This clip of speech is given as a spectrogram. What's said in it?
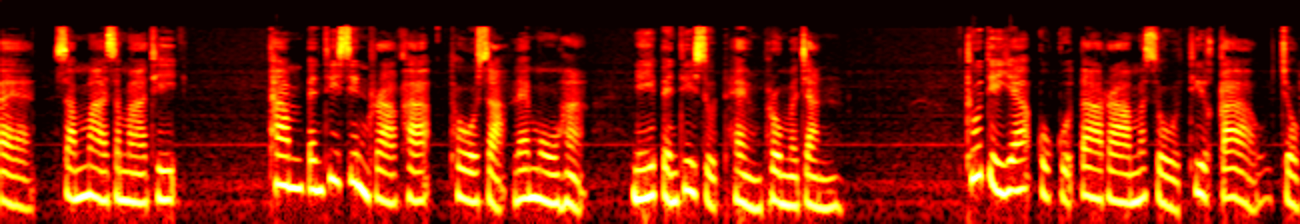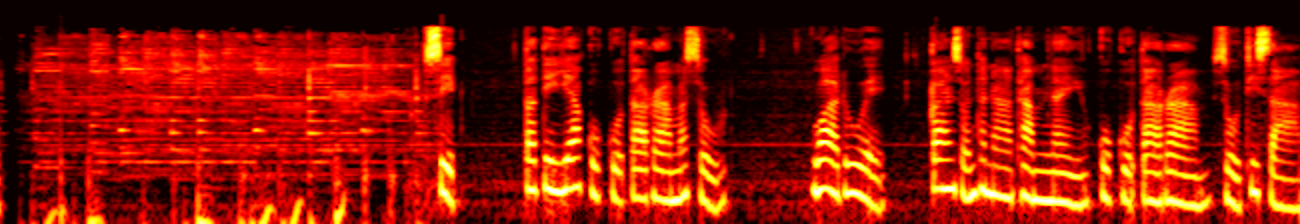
8. สัมมาสมาธิธรรมเป็นที่สิ้นราคะ โทสะและโมหะ นี้เป็นที่สุดแห่งพรหมจรรย์ทุติยกุกุตารามสูตรที่9จบ 10. ตติยกุกุตารามสูตร ว่าด้วยการสนทนาธรรมในกุกุตารามสูตรที่สาม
